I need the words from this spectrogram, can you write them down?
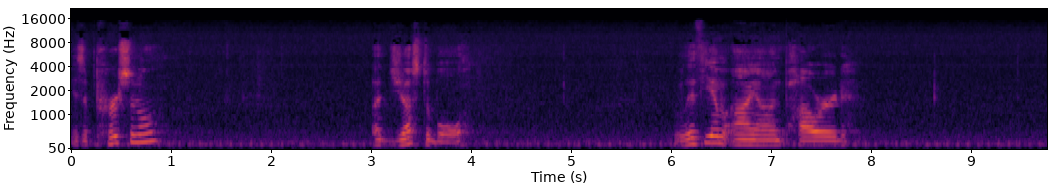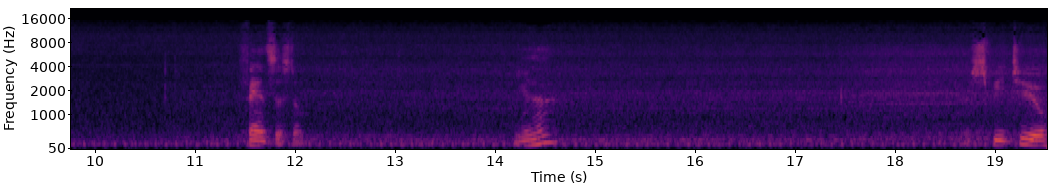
is a personal, adjustable, lithium ion powered fan system. You hear that? There's speed 2.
